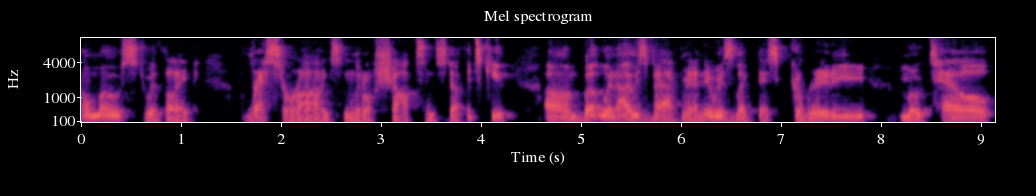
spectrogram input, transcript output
almost with like restaurants and little shops and stuff. It's cute. Um, but when I was back, man, it was like this gritty motel,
